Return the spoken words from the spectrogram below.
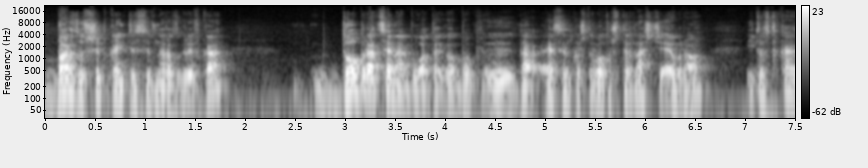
bardzo szybka, intensywna rozgrywka, dobra cena była tego, bo y, na SN kosztowało to 14 euro i to jest taka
